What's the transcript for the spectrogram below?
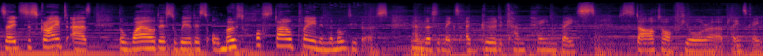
So it's described as the wildest, weirdest, or most hostile plane in the multiverse, and thus it makes a good campaign base to start off your uh, Planescape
